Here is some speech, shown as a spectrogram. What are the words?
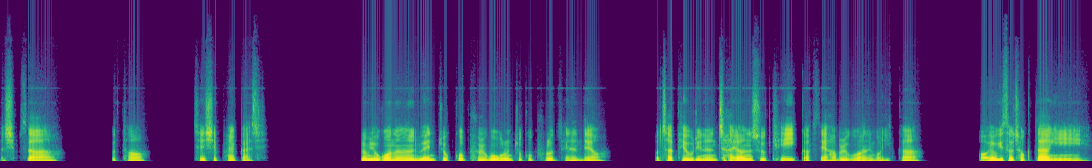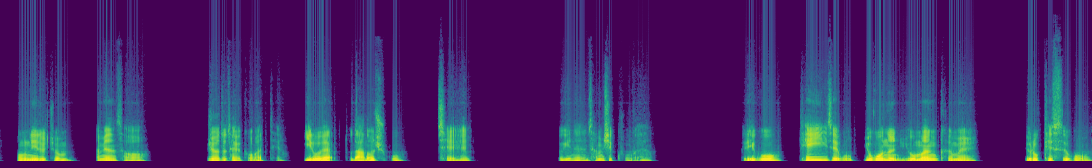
14부터 78까지. 그럼 요거는 왼쪽 거 풀고 오른쪽 거 풀어도 되는데요 어차피 우리는 자연수 k 값의 합을 구하는 거니까 어, 여기서 적당히 정리를 좀 하면서 푸셔도 될 것 같아요. 2로 또 나눠주고 7 여기는 39인가요? 그리고 k제곱 요거는 요만큼을 요렇게 쓰고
